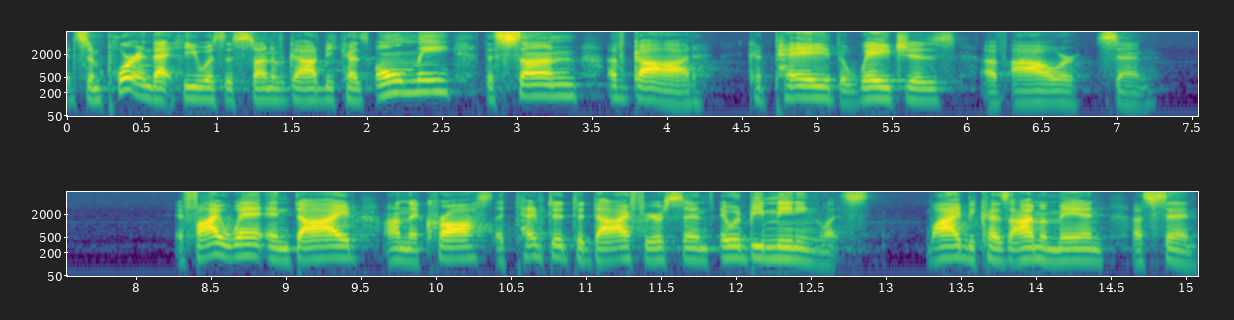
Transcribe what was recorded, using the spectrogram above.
It's important that he was the Son of God because only the Son of God could pay the wages of our sin. If I went and died on the cross, attempted to die for your sins, it would be meaningless. Why? Because I'm a man of sin.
